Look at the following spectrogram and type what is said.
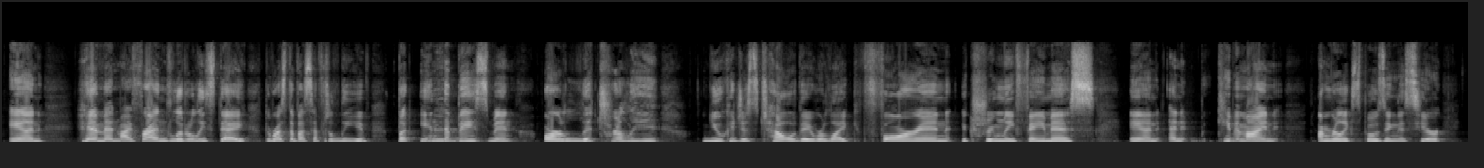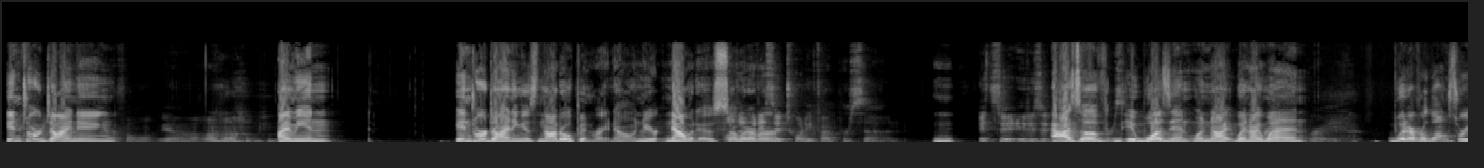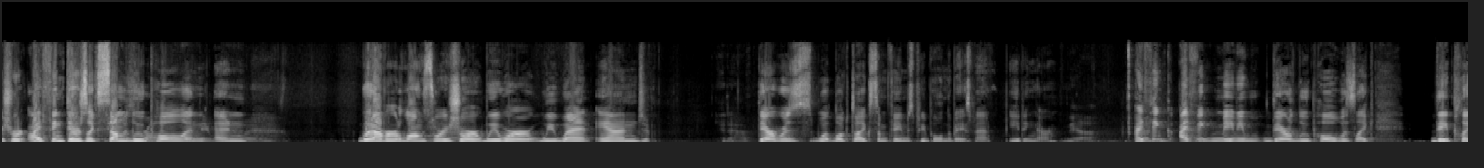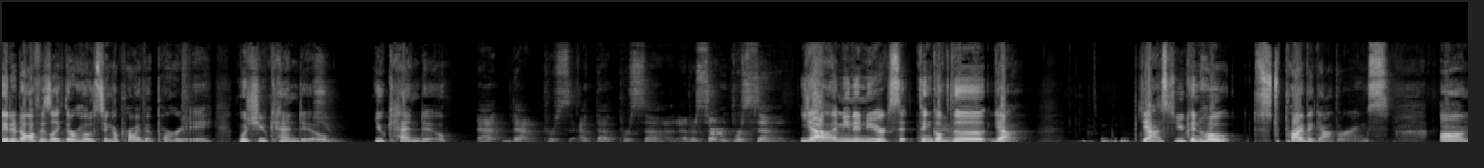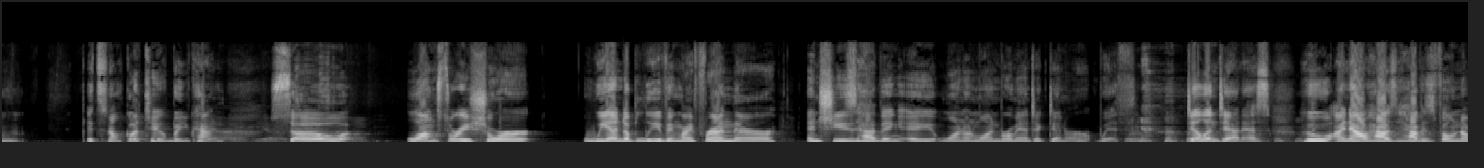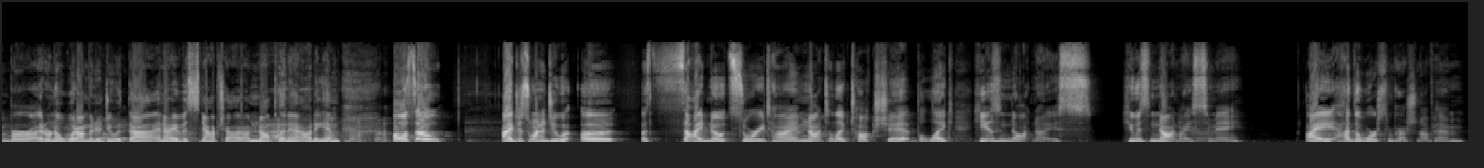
And him and my friends literally stay. The rest of us have to leave. But in the basement are literally, you could just tell they were like foreign, extremely famous. And and keep in mind, I'm really exposing this here. Indoor dining. Yeah. I mean, indoor dining is not open right now. And you're, now it is. So whatever. It is at twenty five percent. It's a, it is at As of it wasn't when I when I went. right. Whatever. Long story short, I think there's like some loophole and and whatever. Long story short, we were we went and there was what looked like some famous people in the basement eating there. yeah. I think I think maybe their loophole was like they played it off as like they're hosting a private party, which you can do. You can do. At that perc- at that percent, at a certain percent. Yeah, I mean in New York City, think of the yeah. Yes, you can host private gatherings. Um it's not good to, but you can. so long story short, we end up leaving my friend there and she's having a one-on-one romantic dinner with Dillon Danis, who I now has have his phone number. I don't know what I'm gonna do with that, and I have a Snapchat. I'm not planning on adding him. Also, I just want to do a a side note story time, not to like talk shit, but like he is not nice. He was not nice to me. I had the worst impression of him.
